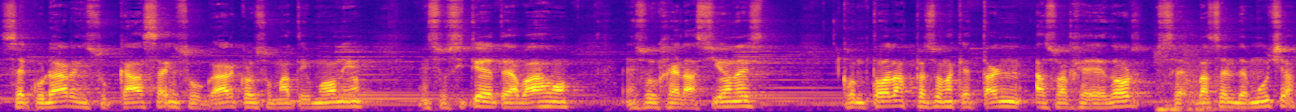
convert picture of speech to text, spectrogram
secular, en su casa, en su hogar, con su matrimonio, en su sitio de trabajo, en sus relaciones con todas las personas que están a su alrededor, va a ser de mucha,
